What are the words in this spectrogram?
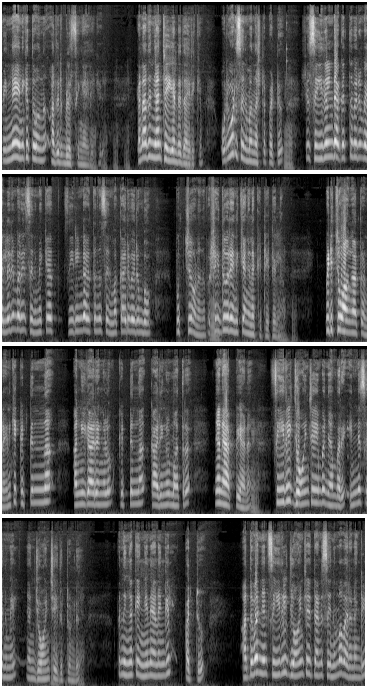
പിന്നെ എനിക്ക് തോന്നുന്നു അതൊരു ബ്ലെസ്സിങ് ആയിരിക്കും. കാരണം അത് ഞാൻ ചെയ്യേണ്ടതായിരിക്കും. ഒരുപാട് സിനിമ നഷ്ടപ്പെട്ടു. പക്ഷെ സീരിയലിന്റെ അകത്ത് വരുമ്പോൾ എല്ലാവരും പറയും സിനിമയ്ക്ക് സീരിയലിന്റെ അകത്ത് നിന്ന് സിനിമക്കാർ വരുമ്പോൾ പുച്ഛമാണെന്ന്. പക്ഷെ ഇതുവരെ എനിക്ക് അങ്ങനെ കിട്ടിയിട്ടില്ല. പിടിച്ചു വാങ്ങാത്തതുകൊണ്ട് എനിക്ക് കിട്ടുന്ന അംഗീകാരങ്ങളും കിട്ടുന്ന കാര്യങ്ങൾ മാത്രം ഞാൻ ഹാപ്പിയാണ് സീരിയൽ ജോയിൻ ചെയ്യുമ്പോൾ ഞാൻ പറയും ഇന്ന സിനിമയിൽ ഞാൻ ജോയിൻ ചെയ്തിട്ടുണ്ട്. അപ്പം നിങ്ങൾക്ക് എങ്ങനെയാണെങ്കിൽ പറ്റൂ. അഥവാ ഞാൻ സീരിയൽ ജോയിൻ ചെയ്തിട്ടാണ് സിനിമ വരണമെങ്കിൽ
